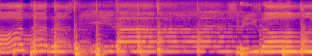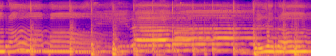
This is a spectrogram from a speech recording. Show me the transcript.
ಗಂಗಾಧರ ಶ್ರೀರಾಮ ಶ್ರೀರಾಮ ರಾಮ ಶ್ರೀರಾಮ ಜಯ ರಾಮ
